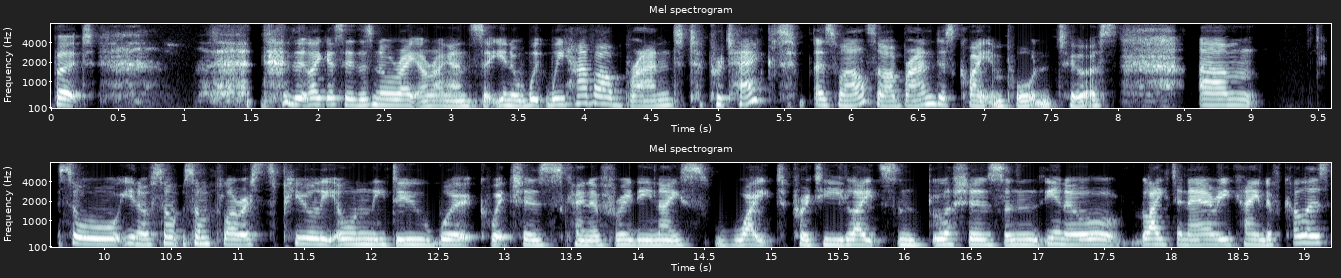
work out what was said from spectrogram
But like I said, there's no right or wrong answer. You know, we, we have our brand to protect as well. So our brand is quite important to us. Um, so you know some some florists purely only do work which is kind of really nice white pretty lights and blushes and you know light and airy kind of colors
